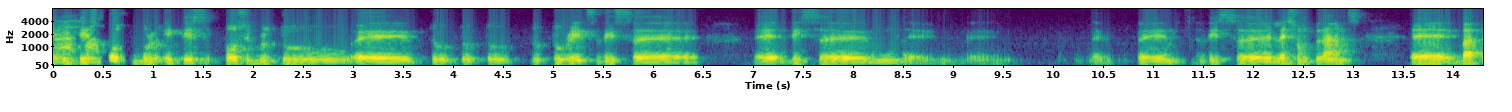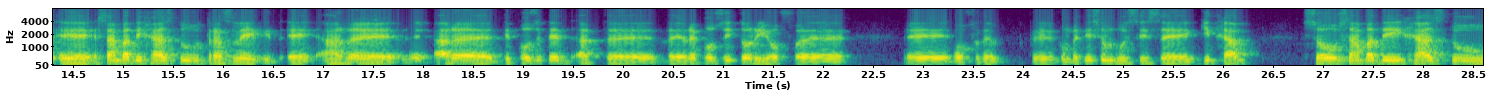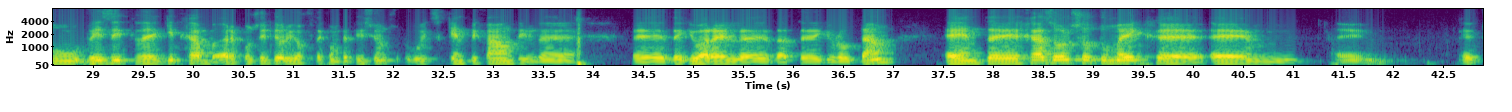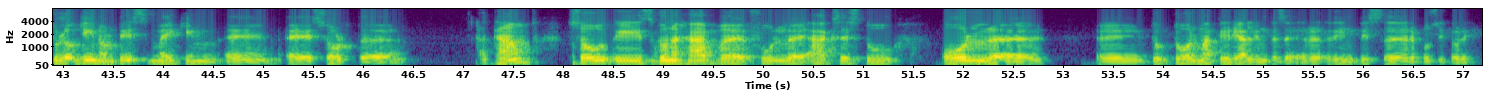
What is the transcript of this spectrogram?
-huh. It is possible. It is possible to uh, to, to to to reach this uh, this this lesson plans. Uh, but uh, somebody has to translate it. Uh, are mm-hmm. are deposited at the repository of of the competition, which is GitHub, so somebody has to visit the GitHub repository of the competitions, which can be found in the, uh, the URL uh, that uh, you wrote down, and has also to make um, uh, to log in on this, making a short account. So it's going to have full access to all to, to all material in this, in this uh, repository.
